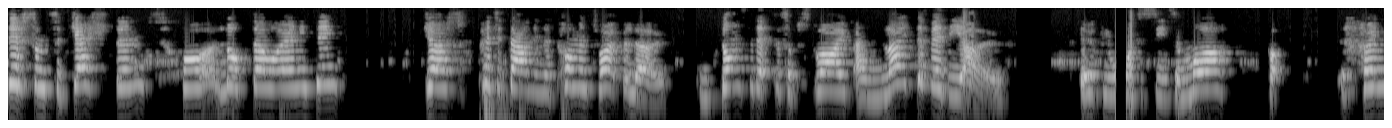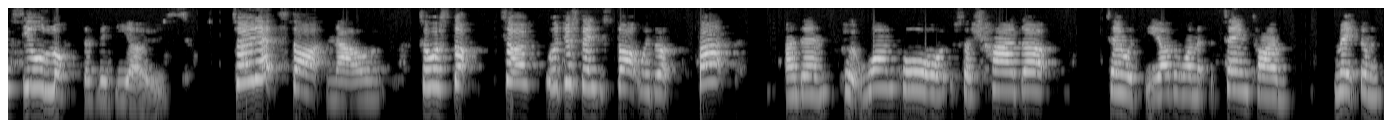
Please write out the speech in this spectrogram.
there's some suggestions for lockdown or anything, just put it down in the comments right below. And don't forget to subscribe and like the video if you want to see some more home seal Lofga videos. So let's start now. So we'll start. So we're just going to start with a back, and then put one paw slash hand up. Same with the other one at the same time. Make them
